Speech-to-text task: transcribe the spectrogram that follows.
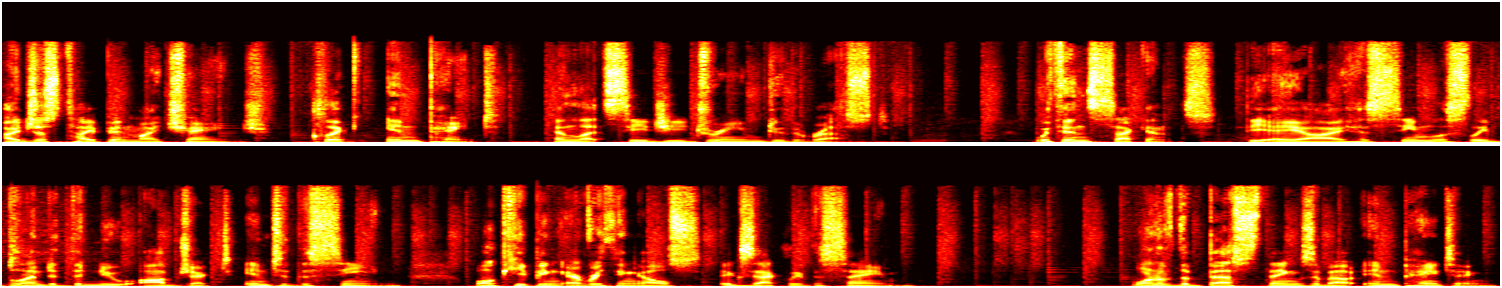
I just type in my change, click In Paint, and let CG Dream do the rest. Within seconds, the AI has seamlessly blended the new object into the scene while keeping everything else exactly the same. One of the best things about in-painting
